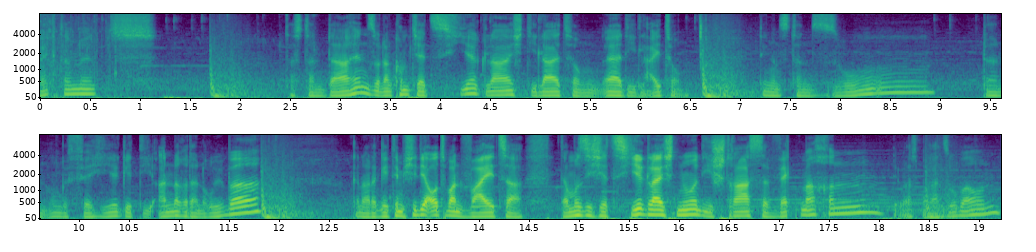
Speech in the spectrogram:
Weg damit. Das dann dahin. So, dann kommt jetzt hier gleich die Leitung. Äh, die Leitung. Dingens dann so. Dann ungefähr hier geht die andere dann rüber. Genau, dann geht nämlich hier die Autobahn weiter. Da muss ich jetzt hier gleich nur die Straße wegmachen. Die wir das mal gerade so bauen.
